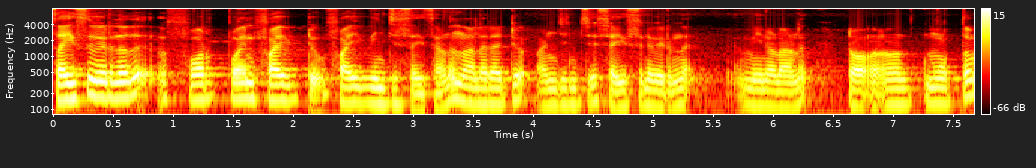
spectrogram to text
സൈസ് വരുന്നത് four point five to five inch സൈസാണ് നാലര ടു അഞ്ച് ഇഞ്ച് സൈസിന് വരുന്ന മീനുകളാണ്. ടോ മൊത്തം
